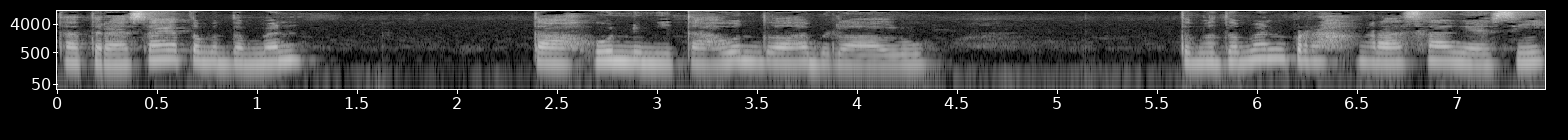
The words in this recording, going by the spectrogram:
tak terasa ya teman-teman, tahun demi tahun telah berlalu. Teman-teman pernah ngerasa gak sih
